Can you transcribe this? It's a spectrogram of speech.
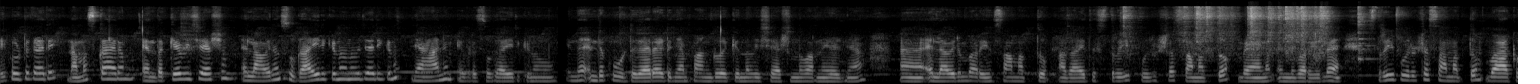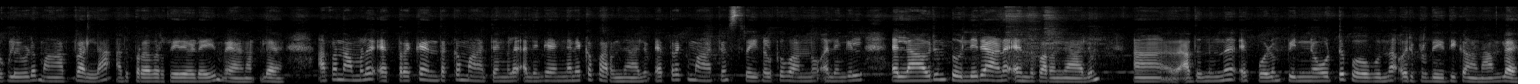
Hi കൂട്ടുകാരെ നമസ്കാരം. എന്തൊക്കെയാ വിശേഷം? എല്ലാവരും സുഖമായിരിക്കണമെന്ന് വിചാരിക്കണം ഞാനും ഇവിടെ സുഖമായിരിക്കണു ഇന്ന് എന്റെ കൂട്ടുകാരായിട്ട് ഞാൻ പങ്കുവെക്കുന്ന വിശേഷം എന്ന് പറഞ്ഞു കഴിഞ്ഞാൽ എല്ലാവരും പറയും സമത്വം. അതായത് സ്ത്രീ പുരുഷ സമത്വം വേണം എന്ന് പറയും അല്ലേ? സ്ത്രീ പുരുഷ സമത്വം വാക്കുകളിലൂടെ മാത്രമല്ല അത് പ്രവൃത്തിയുടെയും വേണം അല്ലേ? അപ്പം നമ്മൾ എത്രയൊക്കെ എന്തൊക്കെ മാറ്റങ്ങൾ അല്ലെങ്കിൽ എങ്ങനെയൊക്കെ പറഞ്ഞാലും എത്രയൊക്കെ മാറ്റം സ്ത്രീകൾക്ക് വന്നു അല്ലെങ്കിൽ എല്ലാവരും തുല്യരാണ് എന്ന് പറഞ്ഞാലും അതിൽ നിന്ന് എപ്പോഴും പിന്നോട്ട് പോകുന്ന ഒരു പ്രതീതി കാണാം അല്ലേ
